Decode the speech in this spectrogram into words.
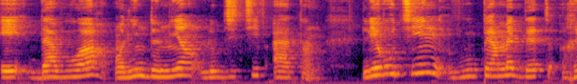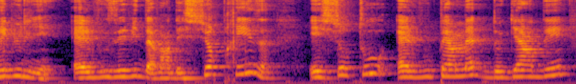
et d'avoir en ligne de mire l'objectif à atteindre. Les routines vous permettent d'être réguliers. Elles vous évitent d'avoir des surprises et surtout, elles vous permettent de garder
